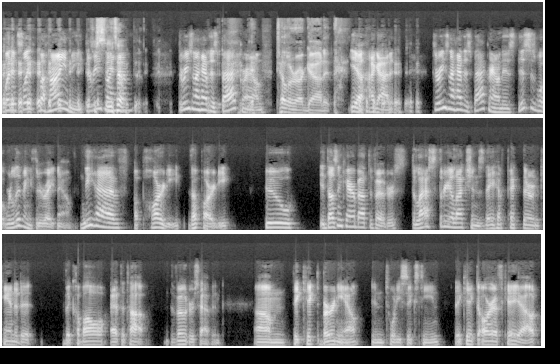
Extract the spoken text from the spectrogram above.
but it's like behind me. The reason I have, the reason I have this background. Tell her I got it. yeah, I got it. The reason I have this background is this is what we're living through right now. We have a party, the party, who it doesn't care about the voters. The last three elections, they have picked their own candidate, the cabal at the top. The voters haven't. Um, they kicked Bernie out in 2016. They kicked RFK out.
